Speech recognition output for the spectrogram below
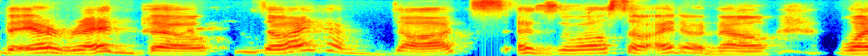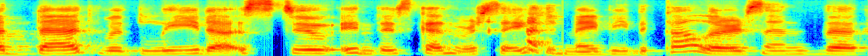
they are red though. So I have dots as well. So I don't know what that would lead us to in this conversation. Maybe the colors and the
